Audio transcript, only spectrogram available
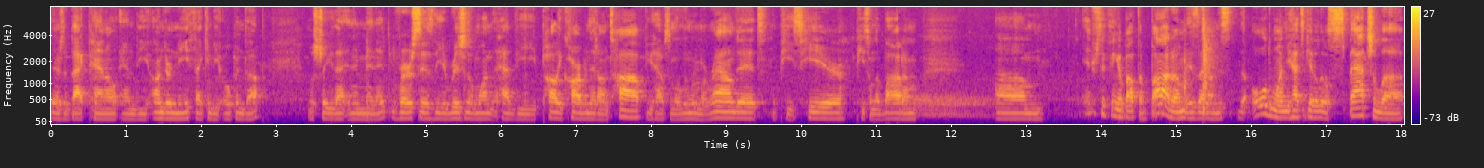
There's a back panel and the underneath that can be opened up. We'll show you that in a minute. Versus the original one that had the polycarbonate on top. You have some aluminum around it. A piece here, a piece on the bottom. Um, interesting thing about the bottom is that on this the old one you had to get a little spatula,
